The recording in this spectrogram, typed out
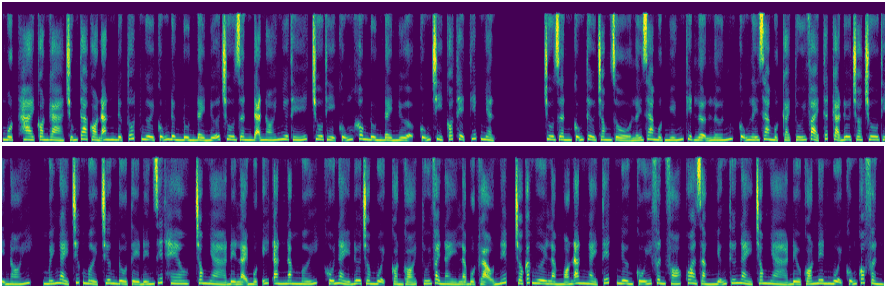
một hai con gà chúng ta còn ăn được tốt, ngươi cũng đừng đùn đẩy nữa chu dân đã nói như thế, chu thị cũng không đùn đẩy nữa, cũng chỉ có thể tiếp nhận. Chu dân cũng từ trong rổ lấy ra một miếng thịt lợn lớn, cũng lấy ra một cái túi vải tất cả đưa cho Chu thị nói, mấy ngày trước mời Trương Đồ Tể đến giết heo, trong nhà để lại một ít ăn năm mới, khối này đưa cho muội, còn gói túi vải này là bột gạo nếp cho các ngươi làm món ăn ngày Tết, nương cố ý phân phó qua rằng những thứ này trong nhà đều có nên muội cũng có phần,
